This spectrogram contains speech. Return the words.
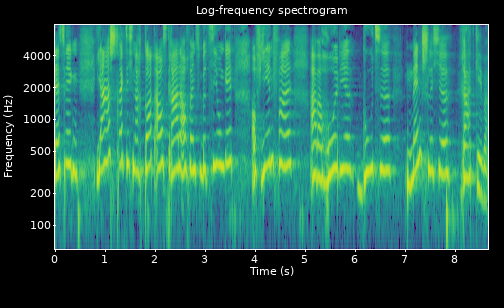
Deswegen, ja, streck dich nach Gott aus, gerade auch wenn es um Beziehungen geht, auf jeden Fall, aber hol dir gute menschliche Ratgeber.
